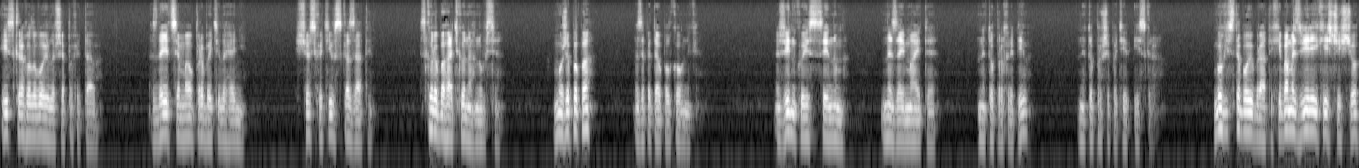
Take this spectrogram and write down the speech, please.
Іскра головою лише похитав. Здається, мав пробиті легені. Щось хотів сказати. Скоро багатько нагнувся. Може, попа? запитав полковник. Жінку із сином не займайте, не то прохрипів, не то прошепотів іскра. Бог із тобою, брате, хіба ми звірі якісь, чи що?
